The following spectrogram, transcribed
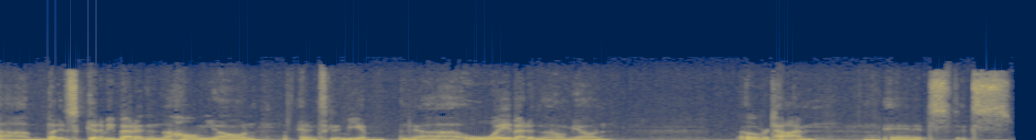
Um, but it's going to be better than the home you own, and it's going to be a, uh, way better than the home you own over time. And it's, it's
